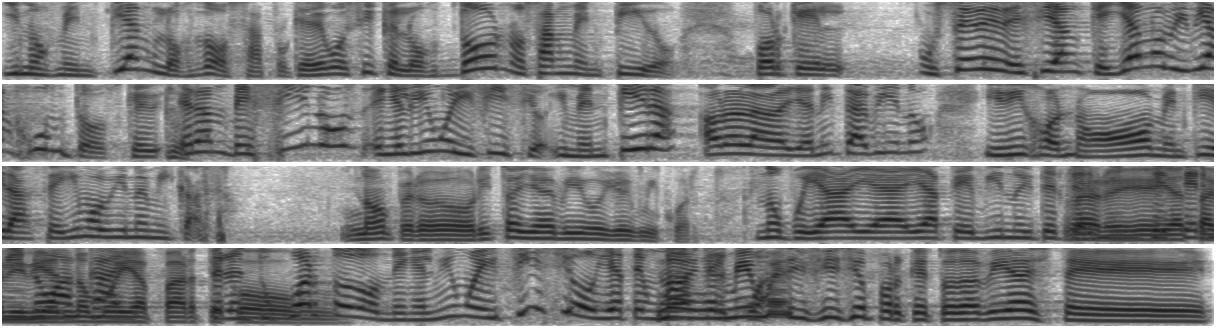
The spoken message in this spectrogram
y nos mentían los dos, ¿ah? porque debo decir que los dos nos han mentido, porque el- ustedes decían que ya no vivían juntos, que eran vecinos en el mismo edificio, y mentira, ahora la Dayanita vino y dijo, no, mentira, seguimos viviendo en mi casa. No, pero ahorita ya vivo yo en mi cuarto. No, pues ya, ya, ya te vino y te, Claro, termi- te ya está terminó acá. muy aparte Pero en tu con- cuarto, ¿dónde? ¿En el mismo edificio o ya te No, mudaste en el mismo edificio porque todavía este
